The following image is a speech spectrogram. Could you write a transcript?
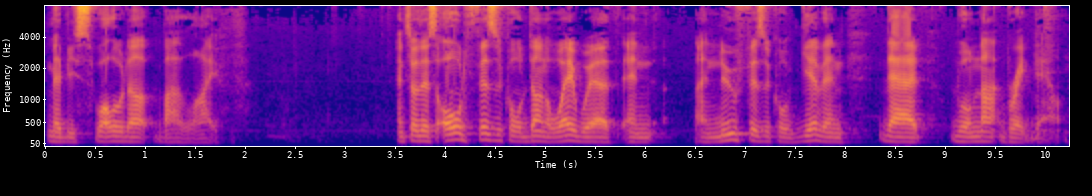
may be swallowed up by life. And so, this old physical done away with, and a new physical given that will not break down.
